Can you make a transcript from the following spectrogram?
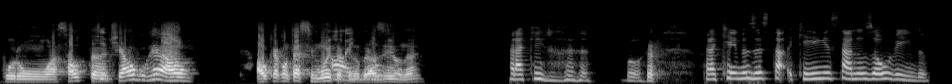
por um assaltante, é algo real. Algo que acontece muito aqui no então, Brasil, né? Para quem, para quem, nos está, quem está nos ouvindo,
